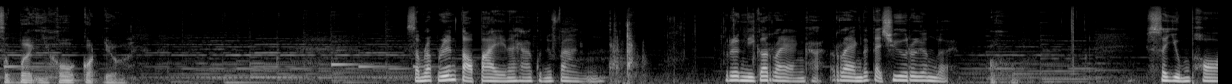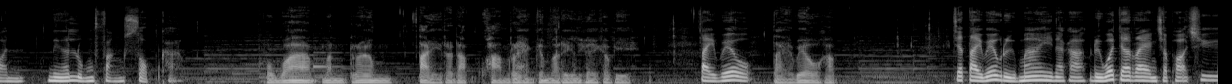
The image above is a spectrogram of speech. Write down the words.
superego กดอยู่สำหรับเรื่องต่อไปนะคะ คุณผู้ฟัง เรื่องนี้ก็แรงค่ะ แรงตั้งแต่ชื่อเรื่องเลยโอ้โหสยุมพรเหนือหลุมฝังศพค่ะ ผมว่ามันเริ่มไต่ระดับความแรงขึ้นมาเรื่อยๆครับพี่ ไตเวล ไต่เวลครับ จะไต่เวลหรือไม่นะคะ หรือว่าจะแรงเฉพาะชื่อ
